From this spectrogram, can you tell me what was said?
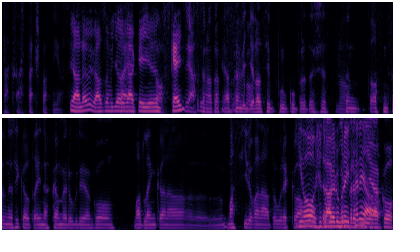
Tak zas tak špatný asi. Já nevím, já jsem viděl To je- nějaký jeden to- sketch. Já jsem na to Já jsem jako, viděl asi půlku, protože No. jsem, to asi jsem neříkal tady na kameru, kdy jako Madlenka na, eh, masírovaná tou reklamou. Jo, že to bude dobrý seriál. jako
